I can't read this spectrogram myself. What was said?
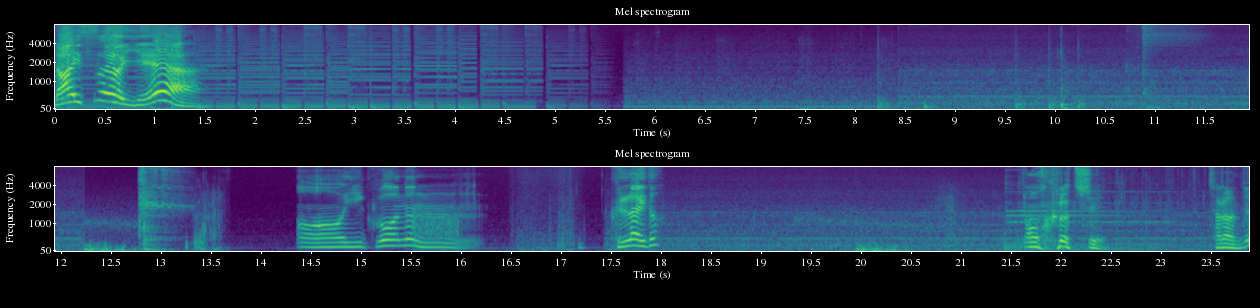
나이스! 예! 어, 이거는 글라이더? 어, 그렇지. 잘하는데?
